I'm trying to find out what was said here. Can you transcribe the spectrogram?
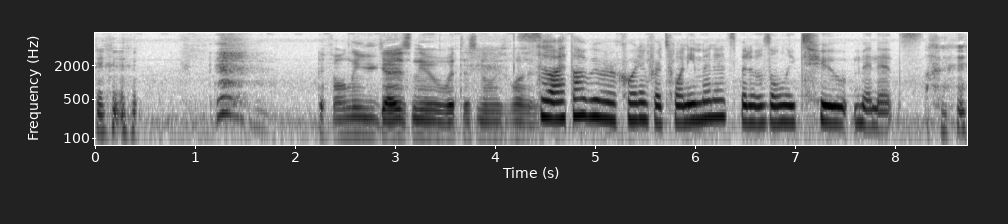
if only you guys knew what this noise was. So I thought we were recording for 20 minutes, but it was only two minutes.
